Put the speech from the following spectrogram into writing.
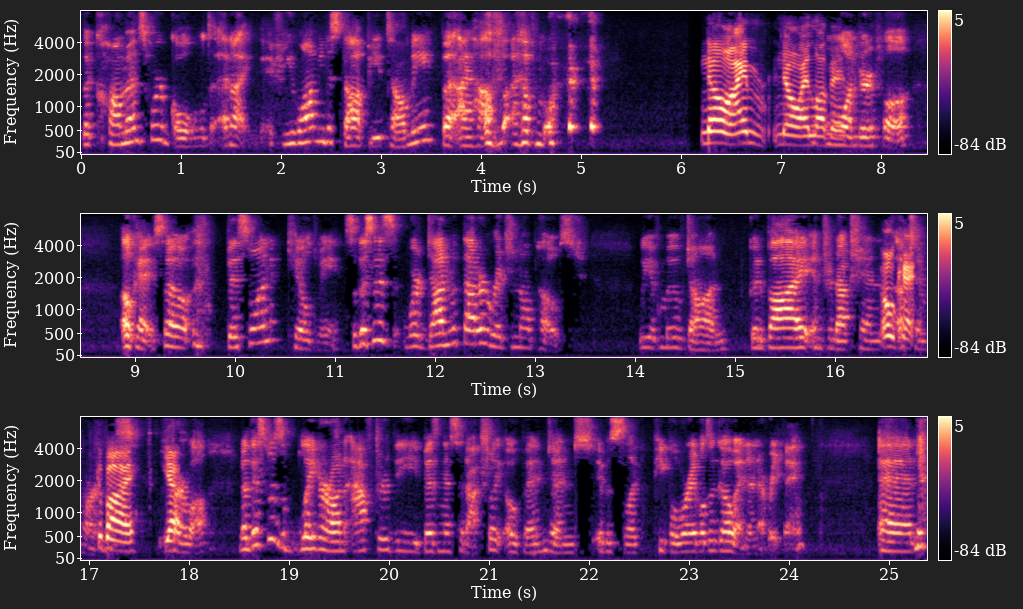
The comments were gold, and I if you want me to stop, you tell me. But I have I have more. No, I'm no, I love it. Wonderful. Okay, so this one killed me. So this is we're done with that original post. We have moved on. Goodbye introduction Okay, of Tim Hortons. goodbye. Yeah. Farewell. Now this was later on after the business had actually opened and it was like people were able to go in and everything. And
